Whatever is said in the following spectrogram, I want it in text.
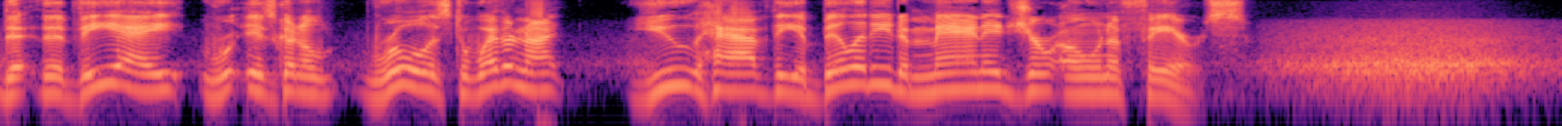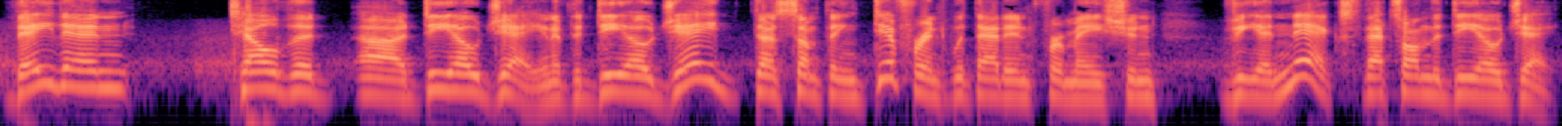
the, the VA is going to rule as to whether or not you have the ability to manage your own affairs. They then tell the uh, DOJ, and if the DOJ does something different with that information via NICS, that's on the DOJ.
